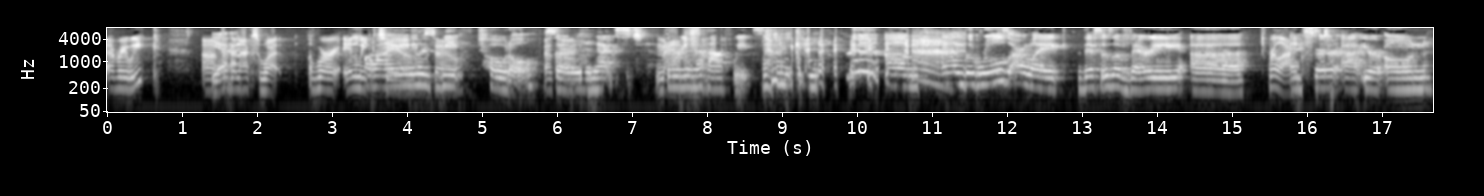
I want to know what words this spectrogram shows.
every week uh, Yeah. for the next what? We're in week two. Five So weeks total. Okay. So the next Math. three and a half weeks. um, and the rules are like this is a very uh, relax. enter at your own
